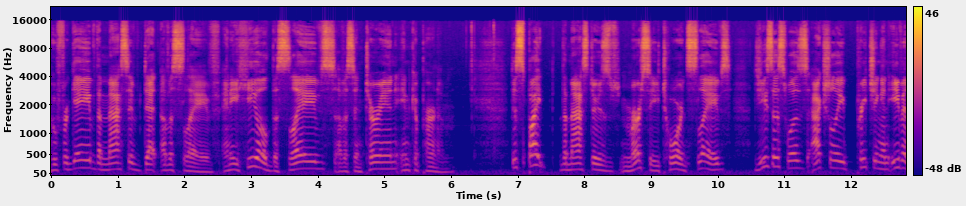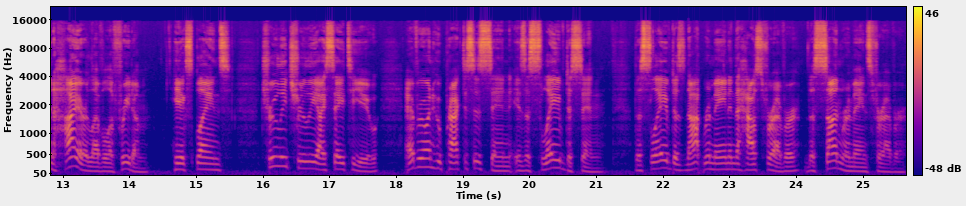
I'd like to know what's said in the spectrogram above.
who forgave the massive debt of a slave, and he healed the slaves of a centurion in Capernaum. Despite the master's mercy towards slaves, Jesus was actually preaching an even higher level of freedom. He explains, Truly, truly, I say to you, everyone who practices sin is a slave to sin. The slave does not remain in the house forever, the son remains forever.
